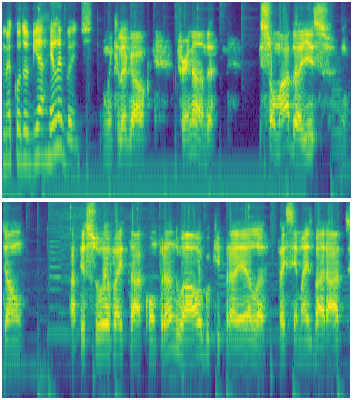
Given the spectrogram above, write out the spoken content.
uma economia relevante. Muito legal. Fernanda, somado a isso, então a pessoa vai estar tá comprando algo que para ela vai ser mais barato,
